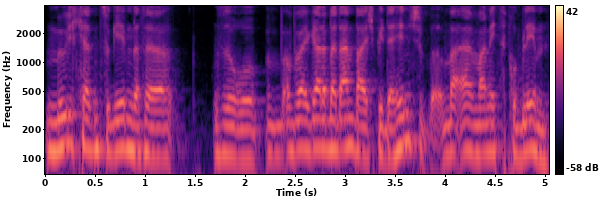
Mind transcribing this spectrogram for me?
Möglichkeiten zu geben, dass er so, aber gerade bei deinem Beispiel, der Hinge war, war nicht das Problem.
